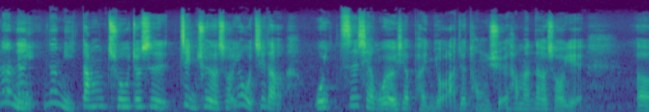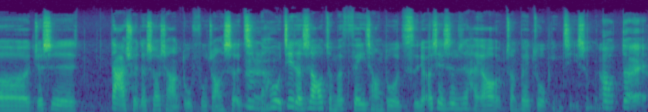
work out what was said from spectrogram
那你那你当初就是进去的时候，因为我记得我之前我有一些朋友啦，就同学，他们那个时候也呃就是大学的时候想要读服装设计，然后我记得是要准备非常多的资料，而且是不是还要准备作品集什么的？哦，对，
